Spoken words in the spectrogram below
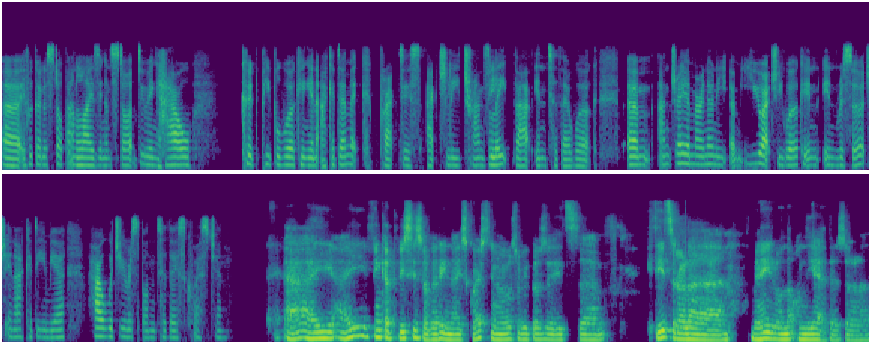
Uh, if we're going to stop analyzing and start doing, how could people working in academic practice actually translate that into their work? Um, Andrea Marinoni, um, you actually work in, in research in academia. How would you respond to this question? I I think that this is a very nice question also because it's um, it is the nail on the, on the head as uh,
